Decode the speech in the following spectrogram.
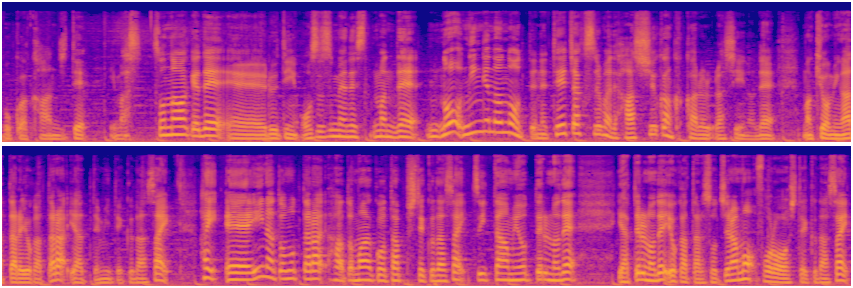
僕は感じています。そんなわけで、えー、ルーティンおすすめです。まあ、での人間の脳ってね定着するまで8週間かかるらしいので、まあ、興味があったらよかったらやってみてください。はい、えー、いいなと思ったらハートマークをタップしてください。Twitter も寄ってるのでやってるのでよかったらそちらもフォローしてください。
